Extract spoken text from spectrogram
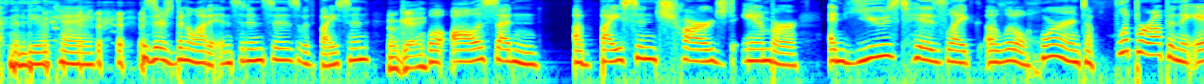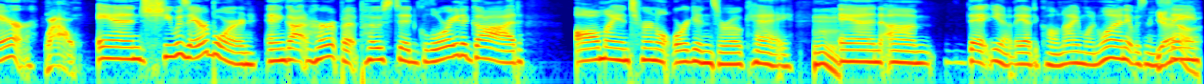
It's going to be okay." Because there's been a lot of incidences with bison. Okay. Well, all of a sudden, a bison charged Amber and used his like a little horn to flip her up in the air. Wow. And she was airborne and got hurt, but posted, Glory to God, all my internal organs are okay. And um, that, you know, they had to call 911. It was insane. Yeah.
